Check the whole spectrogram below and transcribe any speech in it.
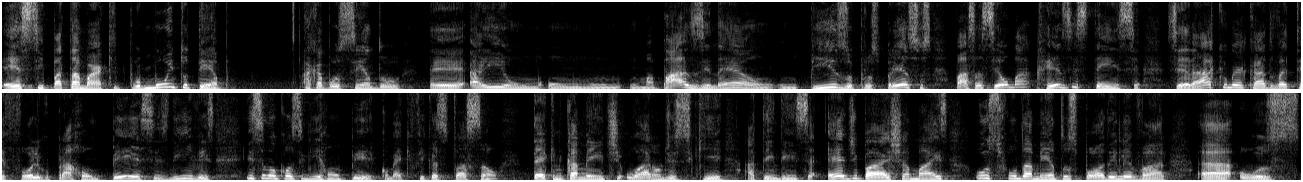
Esse patamar que por muito tempo acabou sendo é, aí um, um, uma base, né, um, um piso para os preços, passa a ser uma resistência. Será que o mercado vai ter fôlego para romper esses níveis? E se não conseguir romper, como é que fica a situação? Tecnicamente, o Aaron disse que a tendência é de baixa, mas os fundamentos podem levar uh, os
